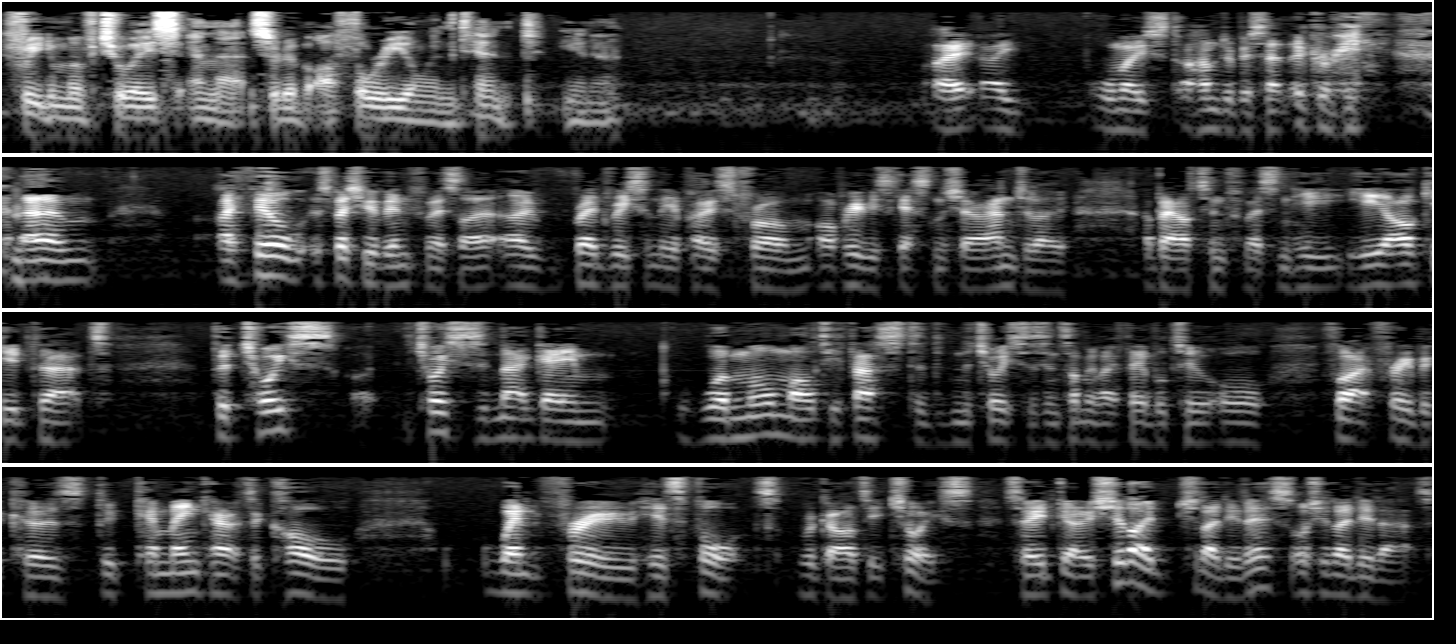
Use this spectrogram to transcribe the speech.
freedom of choice and that sort of authorial intent. You know. I, I almost 100% agree. um, I feel, especially with Infamous, I, I read recently a post from our previous guest on the show, Angelo, about Infamous, and he, he argued that the choice choices in that game were more multifaceted than the choices in something like Fable 2 or Fallout 3 because the main character Cole went through his thoughts regarding each choice. So he'd go, should I should I do this or should I do that?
